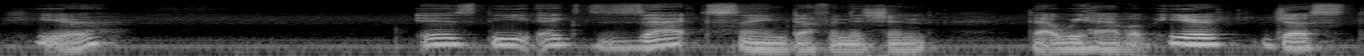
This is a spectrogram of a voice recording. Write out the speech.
here is the exact same definition that we have up here, just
